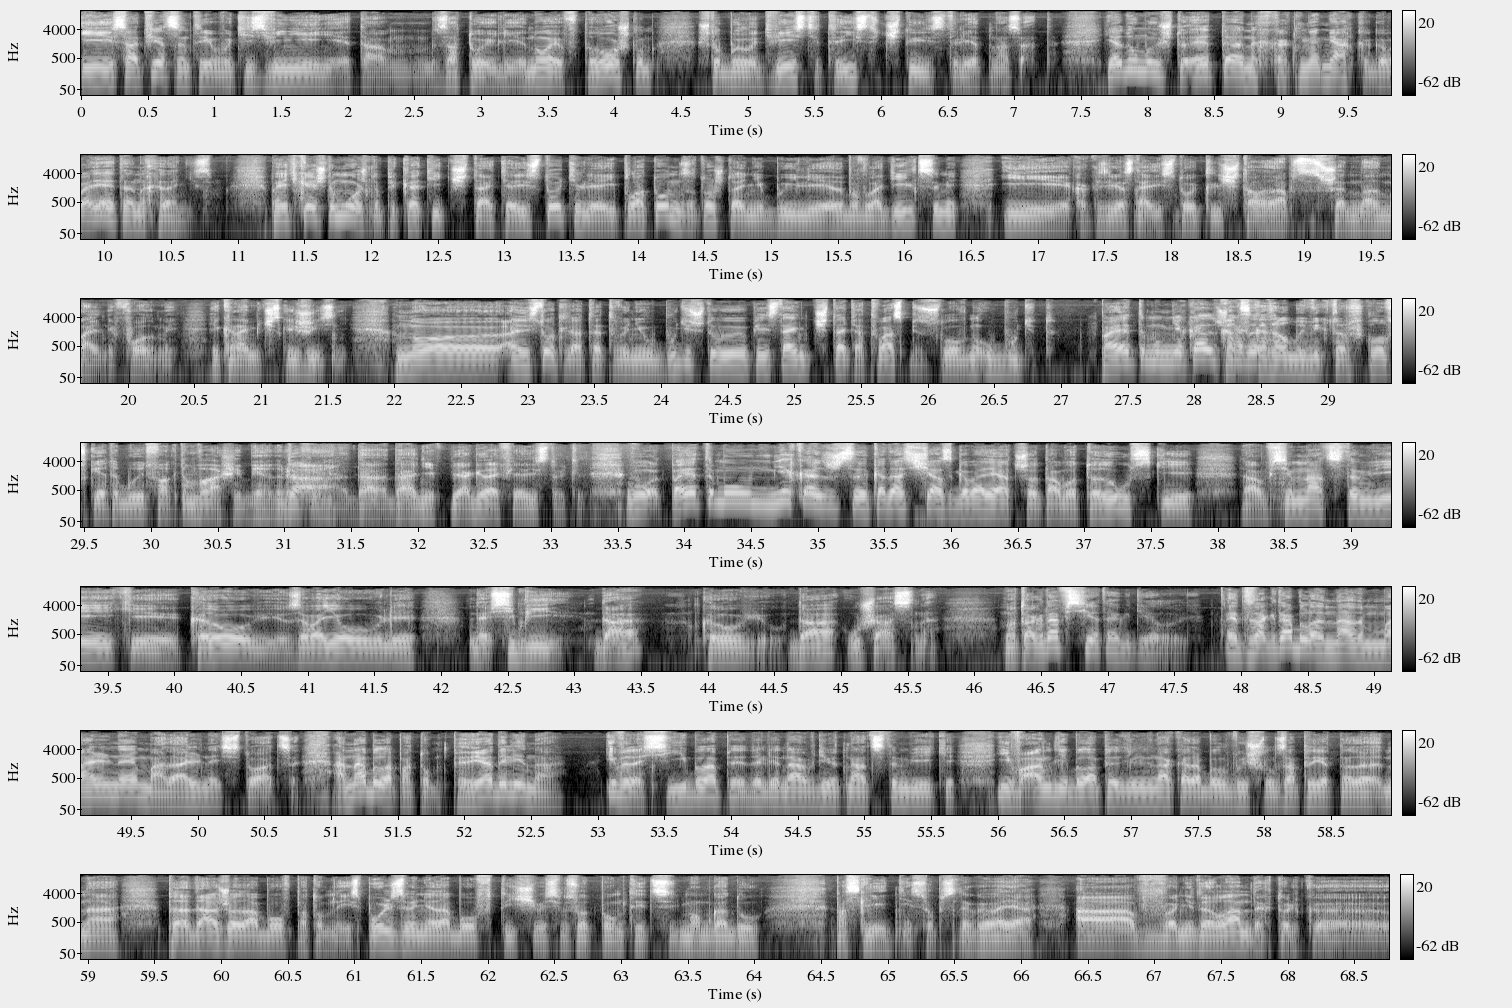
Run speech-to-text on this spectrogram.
И, соответственно, требовать извинения там, за то или иное в прошлом, что было 200, 300, 400 лет назад. Я думаю, что это, как мягко говоря, это анахронизм. Понимаете, конечно, можно прекратить читать Аристотеля и Платона за то, что они были рабовладельцами, и, как известно, Аристотель считал рабство совершенно нормальной формой экономической жизни. Но Аристотель от этого не убудет, что вы перестанете читать, от вас, безусловно, убудет. Поэтому мне кажется, как надо... сказал бы Виктор Шкловский, это будет фактом вашей биографии. Да, да, да, не биографии Аристотеля. Вот, поэтому мне кажется, когда сейчас говорят, что там вот русские там, в 17 веке кровью завоевывали да, Сибирь, да, кровью, да, ужасно. Но тогда все так делали. Это тогда была нормальная моральная ситуация. Она была потом преодолена и в России была преодолена в XIX веке, и в Англии была преодолена, когда был вышел запрет на, на продажу рабов, потом на использование рабов в 1837 году, последний, собственно говоря. А в Нидерландах только,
